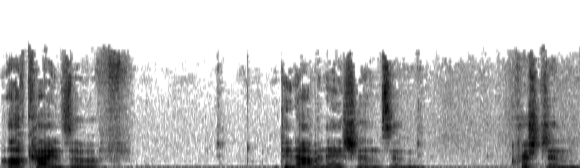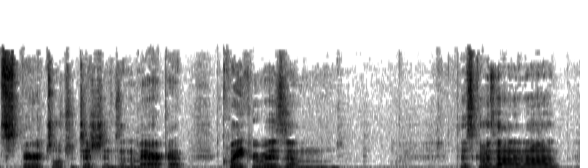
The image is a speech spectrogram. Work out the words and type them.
all kinds of denominations and Christian spiritual traditions in America, Quakerism, this goes on and on.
